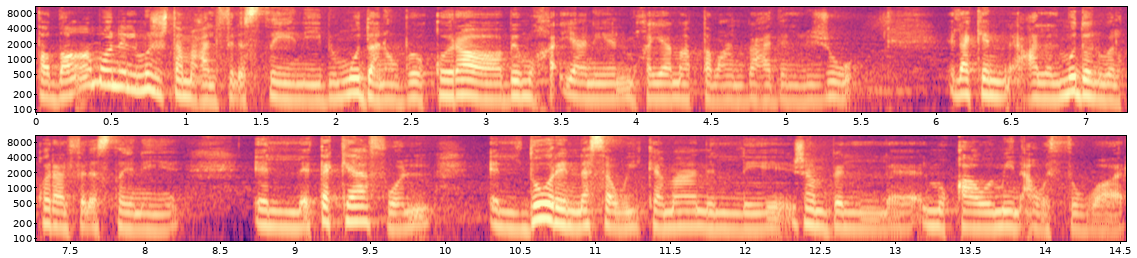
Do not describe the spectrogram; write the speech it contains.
تضامن المجتمع الفلسطيني بمدنه وبقراه بمخ... يعني المخيمات طبعا بعد اللجوء لكن على المدن والقرى الفلسطينية. التكافل الدور النسوي كمان اللي جنب المقاومين أو الثوار.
